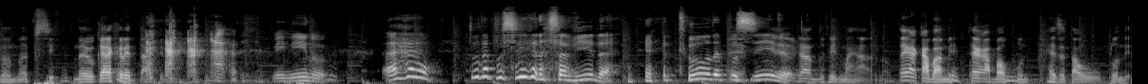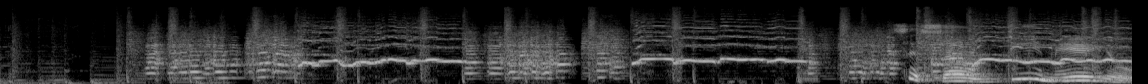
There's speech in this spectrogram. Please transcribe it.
Não, não é possível. Não, eu quero acreditar que não. Menino. Ah, tudo é possível nessa vida. tudo é possível. É, eu já não duvido mais nada, não. Tem que acabar mesmo. Tem que acabar o mundo. Resetar o planeta. Sessão de e-mail.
